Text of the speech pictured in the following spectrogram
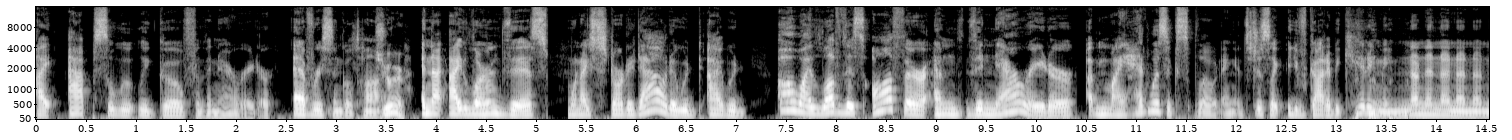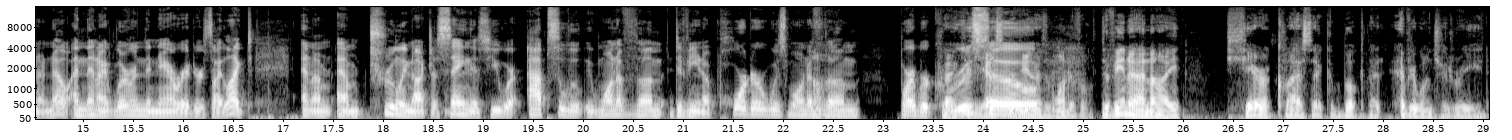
I absolutely go for the narrator every single time. Sure. And I, I learned this when I started out. I would, I would, oh, I love this author, and the narrator. uh, My head was exploding. It's just like you've got to be kidding me. No, no, no, no, no, no, no. And then I learned the narrators I liked. And I'm, I'm truly not just saying this. You were absolutely one of them. Davina Porter was one of them. Barbara Caruso. Yes, Davina is wonderful. Davina and I share a classic book that everyone should read.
